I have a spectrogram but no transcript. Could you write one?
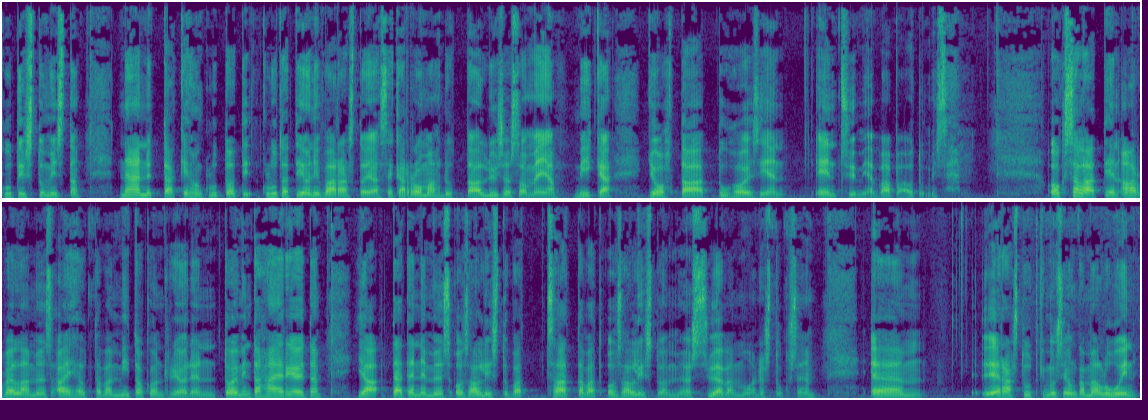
kutistumista, näännyttää kehon glutati, glutationivarastoja sekä romahduttaa lysosomeja, mikä johtaa tuhoisien entsyymien vapautumiseen. Oksalaattien arvellaan myös aiheuttavan mitokondrioiden toimintahäiriöitä ja täten ne myös osallistuvat, saattavat osallistua myös syövän muodostukseen. Öm, eräs tutkimus, jonka mä luin,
